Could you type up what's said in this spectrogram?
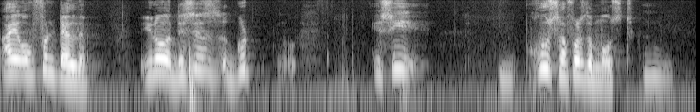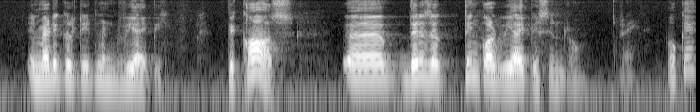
I often tell them, you know, this is good. You see, who suffers the most in medical treatment? VIP, because uh, there is a thing called VIP syndrome. Right. Okay.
